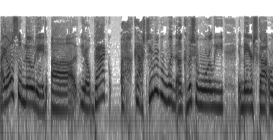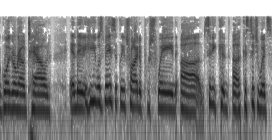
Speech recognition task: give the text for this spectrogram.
I also noted, uh, you know, back Oh, gosh, do you remember when uh, Commissioner Worley and Mayor Scott were going around town, and they, he was basically trying to persuade uh, city uh, constituents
